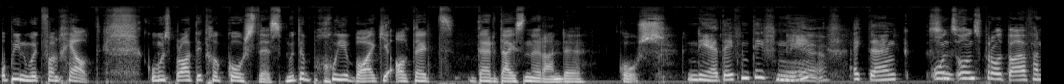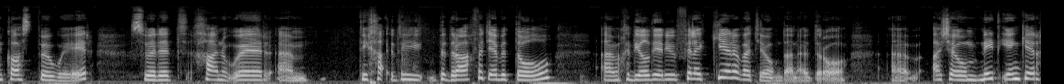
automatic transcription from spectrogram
op die noot van geld. Kom ons praat net gou kostes. Moet 'n goeie baadjie altyd der duisende rande kos? Nee, definitief nie. Nee. Ek dink ons ons praat baie van cost per wear. So dit gaan oor ehm um, die die bedrag wat jy betaal um, gedeel deur die hoeveelheid kere wat jy hom dan nou dra. Um, as jy hom net een keer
